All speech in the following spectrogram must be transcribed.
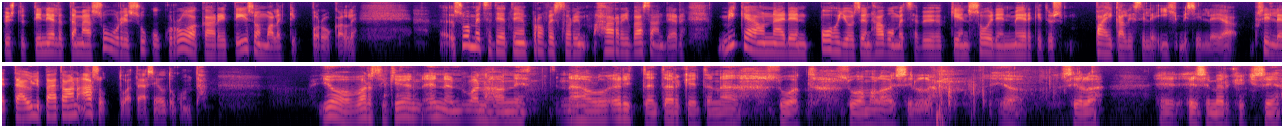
pystyttiin elättämään suuri suku, kun ruokaa riitti isommallekin porukalle. Suometsätieteen professori Harri Vasander, mikä on näiden pohjoisen havumetsävyöhykkien soiden merkitys paikallisille ihmisille ja sille, että tämä ylipäätään on asuttua tämä seutukunta? Joo, varsinkin ennen vanhaa, niin nämä on ollut erittäin tärkeitä nämä suot suomalaisille. Ja siellä e- esimerkiksi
